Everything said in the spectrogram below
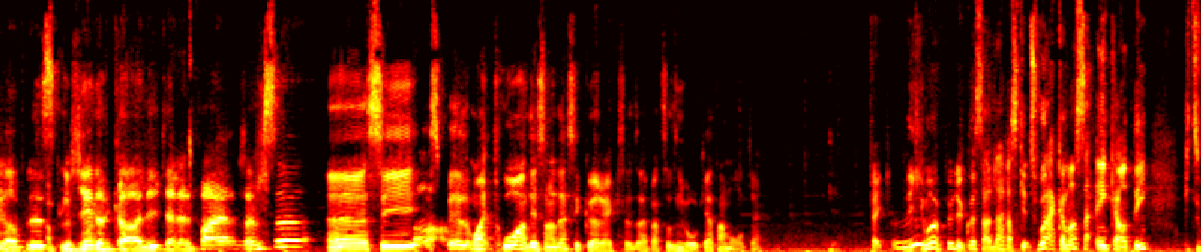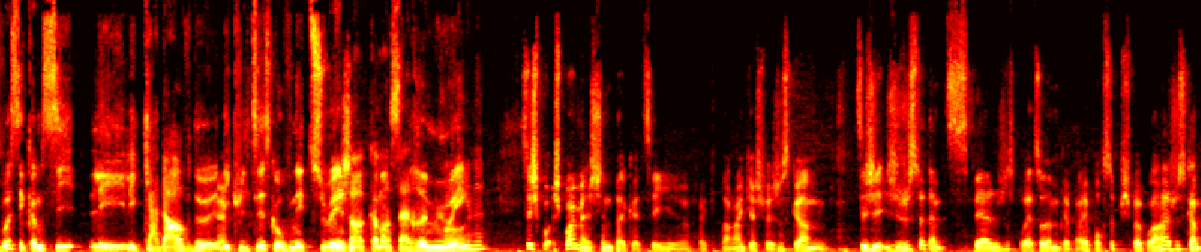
dire en plus. En plus, il vient ouais. de le caler qu'il allait le faire. J'aime ça. Euh, c'est Oh. spell. Ouais, 3 en descendant, c'est correct. C'est-à-dire à partir du niveau 4 en montant. Fait que, décris-moi un peu de quoi ça a l'air, parce que tu vois, elle commence à incanter, puis tu vois, c'est comme si les, les cadavres de- Ouais. des cultistes que vous venez de tuer, genre, commencent à remuer, Ouais. là. Tu sais, je suis pas- pas un machine pacotille. là. Fait que probablement que je fais juste comme. Tu sais, j'ai j'ai juste fait un petit spell juste pour être sûr de me préparer pour ça. Puis je fais probablement juste comme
